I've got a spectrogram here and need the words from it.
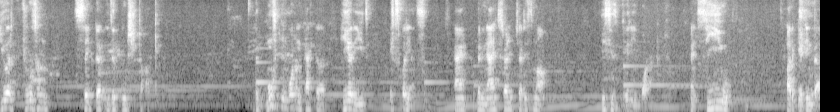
your chosen sector is a good start. The most important factor here is experience and the natural charisma. This is very important. And CEO are getting the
